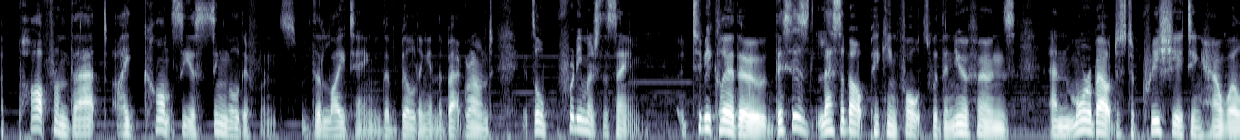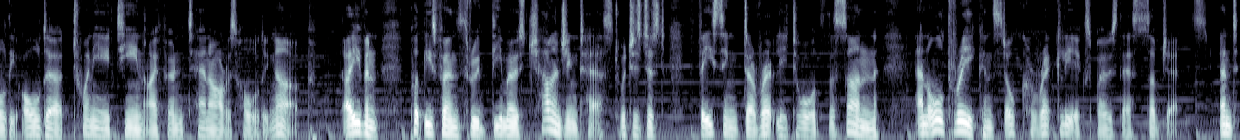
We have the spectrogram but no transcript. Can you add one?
apart from that, I can't see a single difference. The lighting, the building in the background, it's all pretty much the same. To be clear though, this is less about picking faults with the newer phones and more about just appreciating how well the older 2018 iPhone XR is holding up. I even put these phones through the most challenging test, which is just facing directly towards the sun, and all three can still correctly expose their subjects. And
